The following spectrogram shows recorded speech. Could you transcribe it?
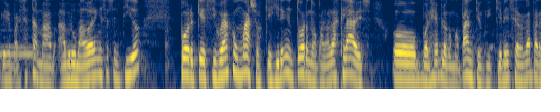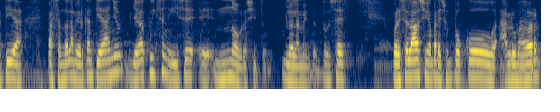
que me parece hasta abrumador en ese sentido. Porque si juegas con mazos que giren en torno a palabras claves, o por ejemplo como Pantheon, que quieren cerrar la partida pasando la mayor cantidad de daño, llega Quicksand y dice, eh, no, brosito, lo lamento. Entonces, por ese lado sí me parece un poco abrumador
